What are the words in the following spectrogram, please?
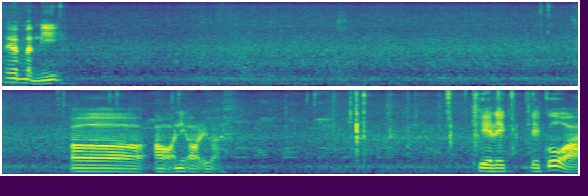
เริ่มแบบนี้เออเอาอันนี้ออกดีกว่าเคเลเลโก้เหรอ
